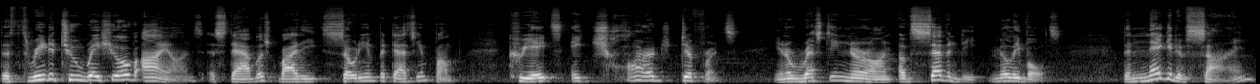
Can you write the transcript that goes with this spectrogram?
The 3 to 2 ratio of ions established by the sodium potassium pump creates a charge difference in a resting neuron of 70 millivolts. The negative sign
